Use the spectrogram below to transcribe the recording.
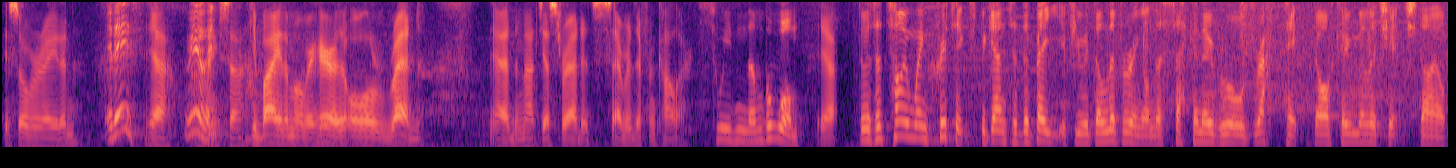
is overrated. It is? Yeah, really? I think so. You buy them over here, they're all red. Yeah, they're not just red, it's every different color. Sweden number one. Yeah. There was a time when critics began to debate if you were delivering on the second overall draft pick, Darko Milicic style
